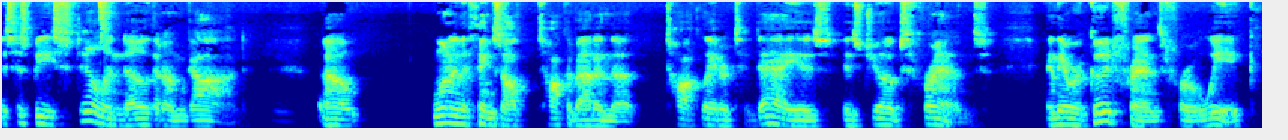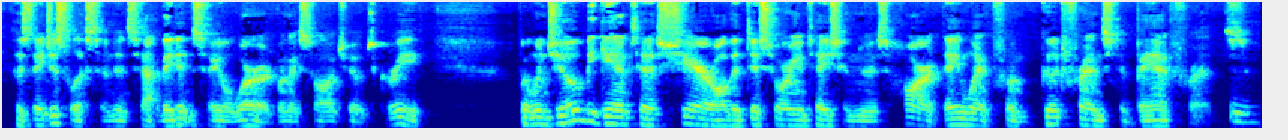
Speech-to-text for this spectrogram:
it's just be still and know that I'm God. Uh, one of the things I'll talk about in the talk later today is is Job's friends, and they were good friends for a week because they just listened and sat. They didn't say a word when they saw Job's grief. But when Job began to share all the disorientation in his heart, they went from good friends to bad friends mm.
